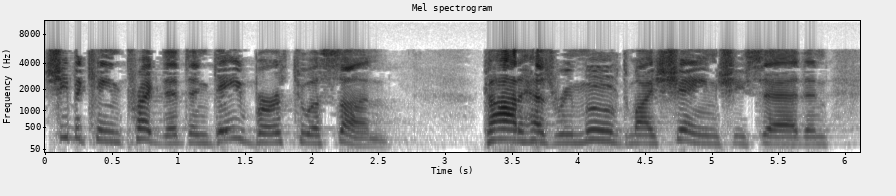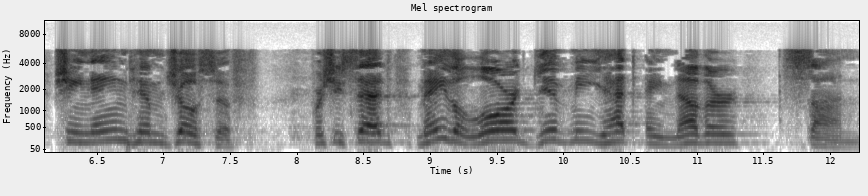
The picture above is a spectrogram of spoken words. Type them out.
She became pregnant and gave birth to a son. God has removed my shame, she said, and she named him Joseph. For she said, May the Lord give me yet another son.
